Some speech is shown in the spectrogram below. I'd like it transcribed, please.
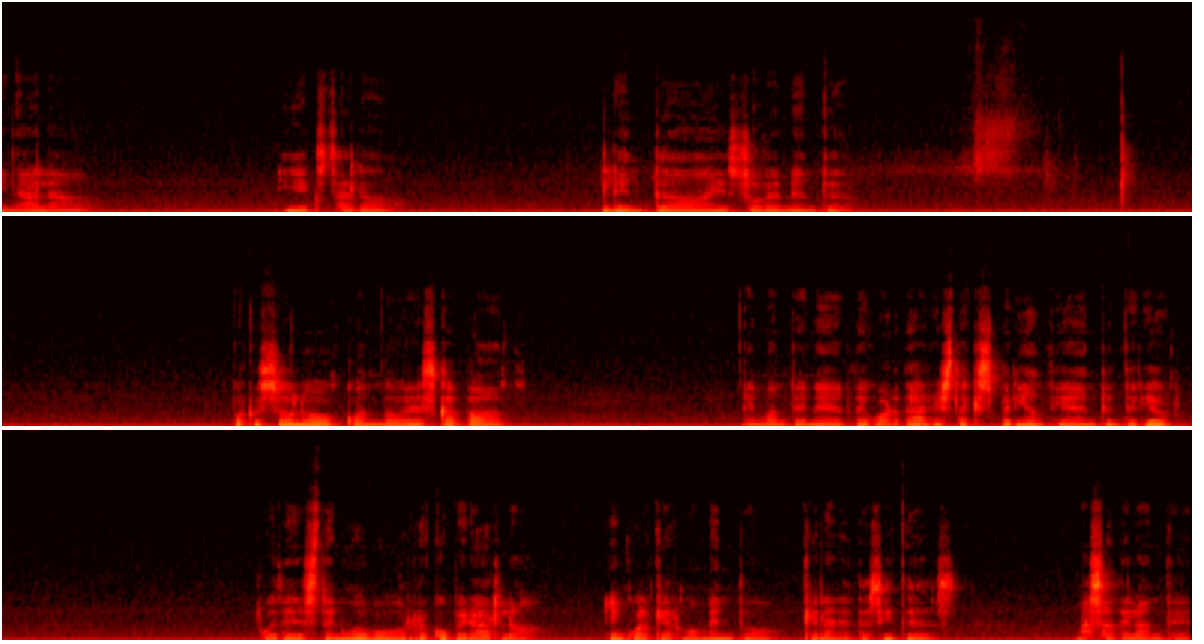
inhala y exhala. Lenta y suavemente. Porque solo cuando eres capaz de mantener, de guardar esta experiencia en tu interior, puedes de nuevo recuperarla en cualquier momento que la necesites más adelante,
